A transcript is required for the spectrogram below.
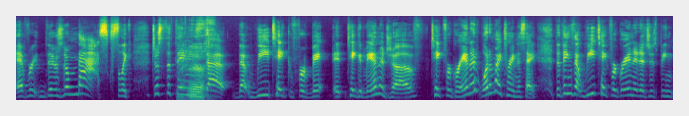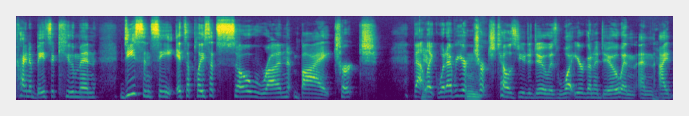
every there's no masks. Like just the things Ugh. that that we take for eh, take advantage of take for granted. What am i trying to say? The things that we take for granted as just being kind of basic human decency. It's a place that's so run by church that Yeah. like whatever your Mm. church tells you to do is what you're gonna do and and i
